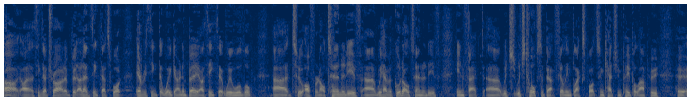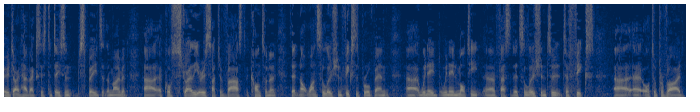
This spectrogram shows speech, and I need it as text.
Oh, I think that's right, but I don't think that's what everything that we're going to be. I think that we will look uh, to offer an alternative. Uh, we have a good alternative, in fact, uh, which which talks about filling black spots and catching people up who, who, who don't have access to decent speeds at the moment. Uh, of course, Australia is such a vast continent that not one solution fixes broadband. Uh, we need we need a multi-faceted solution to to fix uh, or to provide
